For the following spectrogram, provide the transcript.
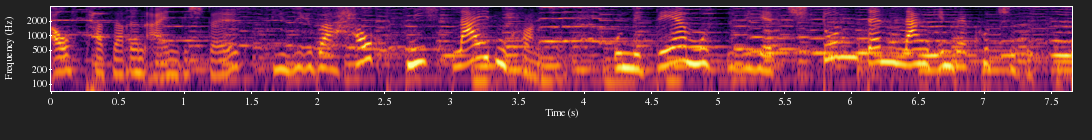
Aufpasserin eingestellt, die sie überhaupt nicht leiden konnte. Und mit der musste sie jetzt stundenlang in der Kutsche sitzen.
